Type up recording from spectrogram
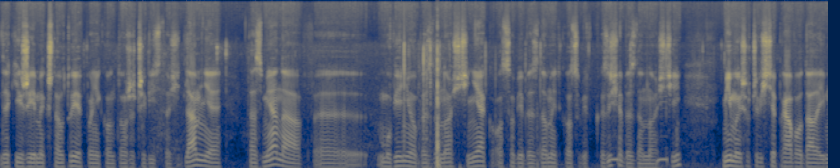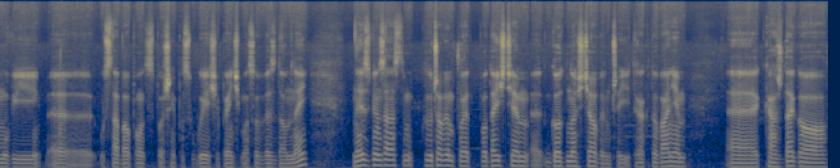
w jakiej żyjemy, kształtuje poniekąd tą rzeczywistość. I dla mnie ta zmiana w e, mówieniu o bezdomności nie jako osobie bezdomnej, tylko osobie w kryzysie bezdomności, mimo iż oczywiście prawo dalej mówi, e, ustawa o pomocy społecznej posługuje się pojęciem osoby bezdomnej, no jest związana z tym kluczowym po- podejściem e, godnościowym, czyli traktowaniem e, każdego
